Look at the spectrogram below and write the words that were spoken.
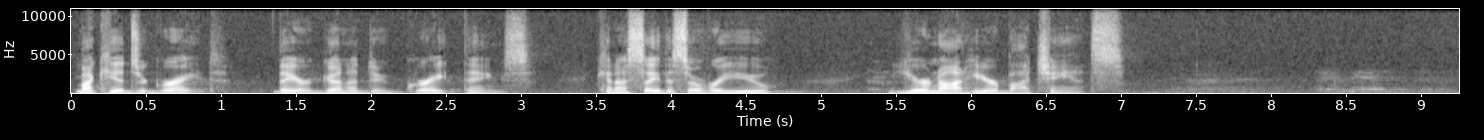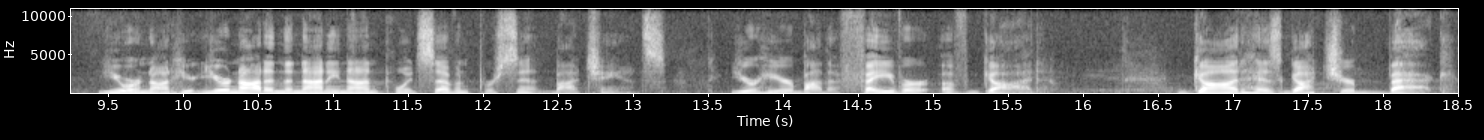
My kids are great. They are going to do great things. Can I say this over you? You're not here by chance. You are not here. You're not in the 99.7% by chance. You're here by the favor of God. God has got your back.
